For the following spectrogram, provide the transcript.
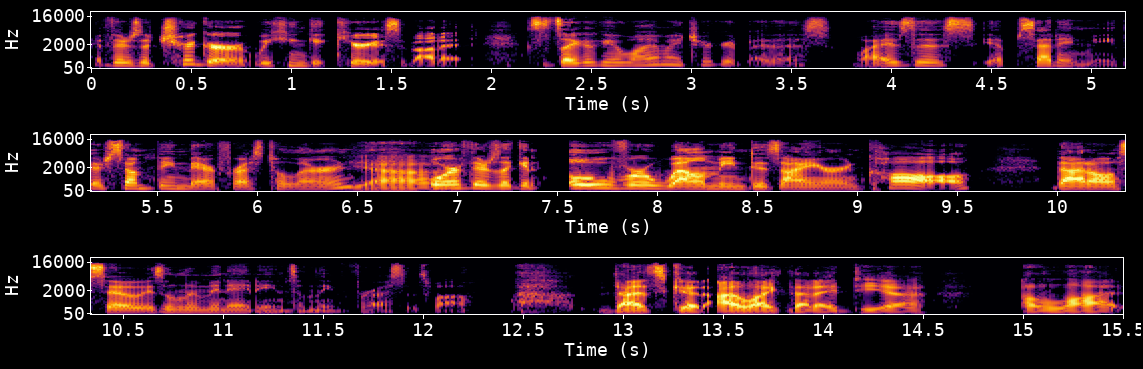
if there's a trigger, we can get curious about it. Because it's like, okay, why am I triggered by this? Why is this upsetting me? There's something there for us to learn. yeah Or if there's like an overwhelming desire and call, that also is illuminating something for us as well. That's good. I like that idea a lot.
